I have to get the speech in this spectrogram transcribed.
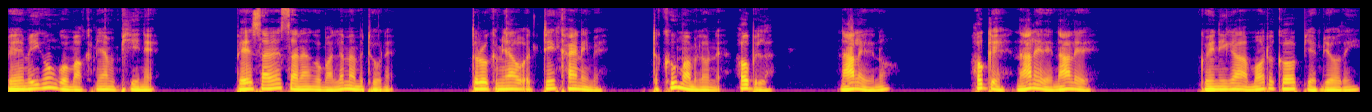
ဘယ်မိကုံးကိုမှခမရမဖြေနဲ့ဘယ်စာရွက်စာတမ်းကိုမှလက်မှတ်မထိုးနဲ့သူတို့ခမရကိုအတင်းခိုင်းနိုင်မယ်တခုမှမလုပ်နဲ့ဟုတ်ပြီလားနားလဲတယ်နော်ဟုတ်ကဲ့နားလဲတယ်နားလဲတယ်ဂွင်ဒီကအမောတကောပြန်ပြောသည်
